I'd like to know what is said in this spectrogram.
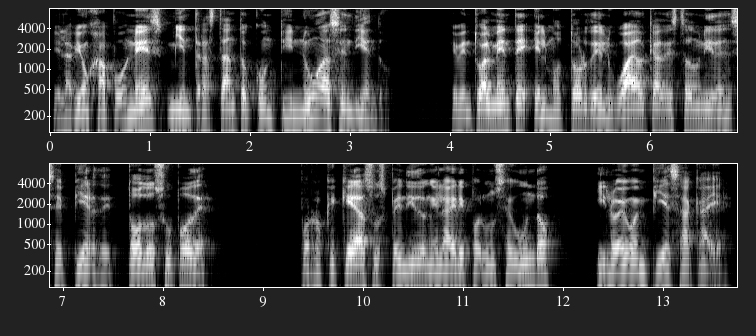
El avión japonés, mientras tanto, continúa ascendiendo. Eventualmente, el motor del Wildcat estadounidense pierde todo su poder, por lo que queda suspendido en el aire por un segundo y luego empieza a caer.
